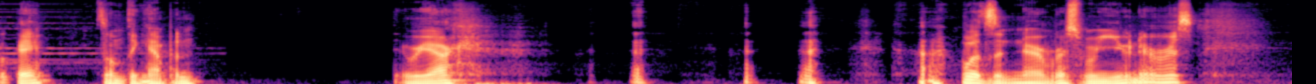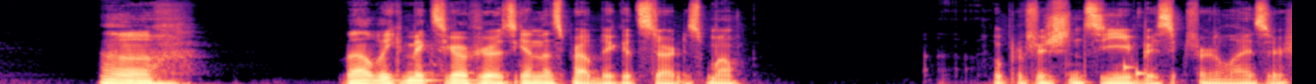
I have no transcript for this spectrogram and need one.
Okay, something happened. There we are. I wasn't nervous. Were you nervous? Oh. Well, we can make scarecrows again. That's probably a good start as well. Hope proficiency, basic fertilizer.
